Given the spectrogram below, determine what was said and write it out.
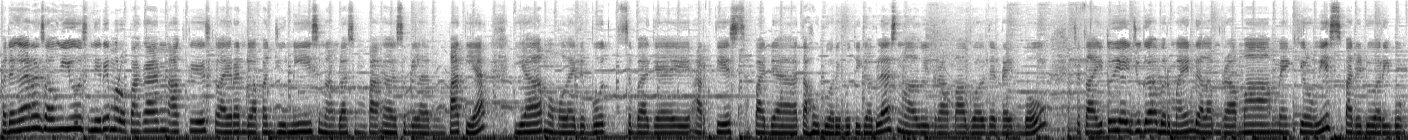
Pendengar Song Yu sendiri merupakan aktris kelahiran 8 Juni 1994 eh, ya. Ia memulai debut sebagai artis pada tahun 2013 melalui drama Golden Rainbow. Setelah itu ia juga bermain dalam drama Make Your Wish pada 2014.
